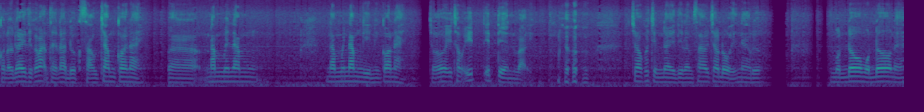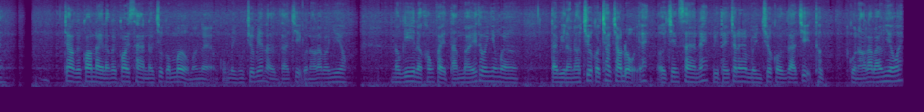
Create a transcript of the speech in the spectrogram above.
Còn ở đây thì các bạn thấy là được 600 coi này và 55 55 nghìn con này. Trời ơi sao ít ít tiền vậy. cho cái chừng này thì làm sao trao đổi thế nào được? Một đô một đô này. Cho cái con này là cái coi sàn nó chưa có mở, mọi người cũng mình cũng chưa biết là giá trị của nó là bao nhiêu. Nó ghi là không phải tám mấy thôi nhưng mà tại vì là nó chưa có trao trao đổi ấy, ở trên sàn ấy, vì thế cho nên là mình chưa có giá trị thực của nó là bao nhiêu ấy.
